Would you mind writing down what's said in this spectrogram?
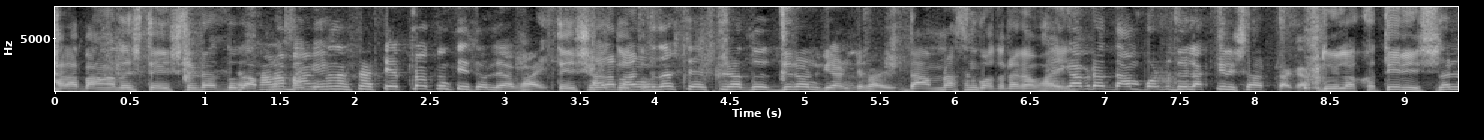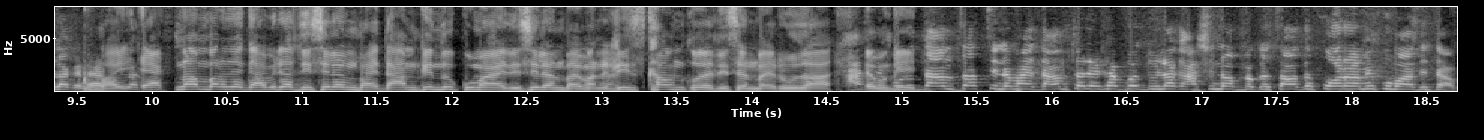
সারা বাংলাদেশ 23 লিটার দুধ আপনার থেকে বাংলাদেশটা টেপ নতুন তিতলিয়া ভাই। সারা বাংলাদেশ তেইশ জিরন গ্যারান্টি ভাই। দাম রাখছেন কত টাকা ভাই? দাম পড়বে দুই লাখ তিরিশ হাজার টাকা। দুই লক্ষ তিরিশ। হ্যাঁ, ভাই এক নাম্বারে যে গাভিটা দিছিলেন ভাই দাম কিন্তু কমায় দিছিলেন ভাই মানে ডিসকাউন্ট করে দিছেন ভাই রোজা এবং কি দাম চাচ্ছি না ভাই দাম চলে দুই লাখ আশি নব্বই করে চাওয়াতে পরে আমি কমা দিতাম।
